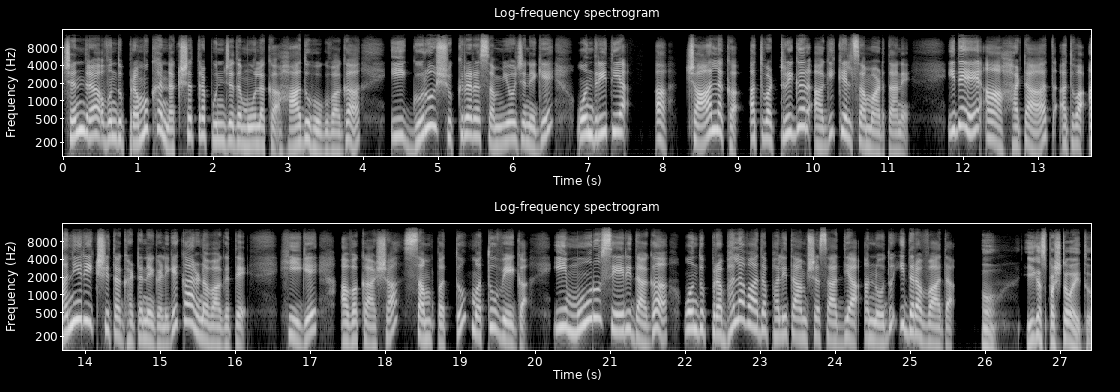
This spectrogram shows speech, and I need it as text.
ಚಂದ್ರ ಒಂದು ಪ್ರಮುಖ ನಕ್ಷತ್ರ ಪುಂಜದ ಮೂಲಕ ಹಾದು ಹೋಗುವಾಗ ಈ ಗುರು ಶುಕ್ರರ ಸಂಯೋಜನೆಗೆ ಒಂದ್ ರೀತಿಯ ಅ ಚಾಲಕ ಅಥವಾ ಟ್ರಿಗರ್ ಆಗಿ ಕೆಲಸ ಮಾಡ್ತಾನೆ. ಇದೇ ಆ ಹಠಾತ್ ಅಥವಾ ಅನಿರೀಕ್ಷಿತ ಘಟನೆಗಳಿಗೆ ಕಾರಣವಾಗುತ್ತೆ. ಹೀಗೆ ಅವಕಾಶ ಸಂಪತ್ತು ಮತ್ತು ವೇಗ ಈ ಮೂರು ಸೇರಿದಾಗ ಒಂದು ಪ್ರಬಲವಾದ ಫಲಿತಾಂಶ ಸಾಧ್ಯ ಅನ್ನೋದು ಇದರ ವಾದ. ಓ ಈಗ ಸ್ಪಷ್ಟವಾಯಿತು.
